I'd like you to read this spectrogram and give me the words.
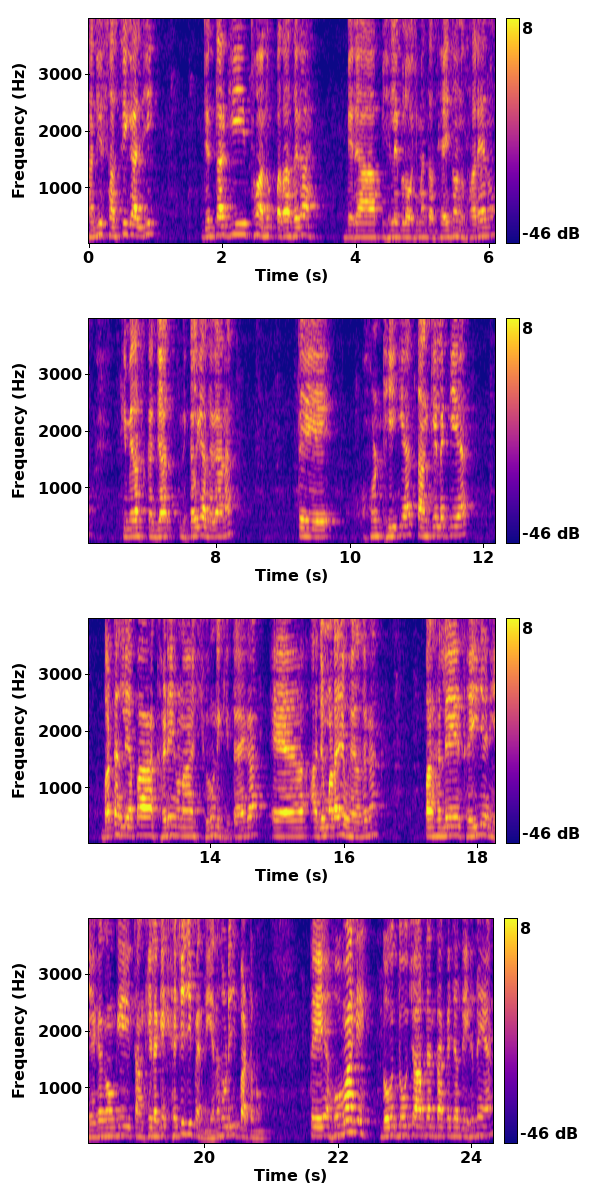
ਹਾਂਜੀ, ਸਤਿ ਸ੍ਰੀ ਅਕਾਲ ਜੀ। ਜਿੱਦਾਂ ਕਿ ਤੁਹਾਨੂੰ ਪਤਾ ਸੀਗਾ, ਮੇਰਾ ਪਿਛਲੇ ਬਲੌਗ 'ਚ ਮੈਂ ਦੱਸਿਆ ਜੀ ਤੁਹਾਨੂੰ ਸਾਰਿਆਂ ਨੂੰ ਕਿ ਮੇਰਾ ਸਕੰਜਾ ਨਿਕਲ ਗਿਆ ਸੀਗਾ ਨਾ। ਤੇ ਹੁਣ ਠੀਕ ਆ, ਟਾਂਕੇ ਲੱਗੇ ਆ ਬਟ ਹਲੇ ਆਪਾਂ ਖੜੇ ਹੋਣਾ ਸ਼ੁਰੂ ਨਹੀਂ ਕੀਤਾ ਹੈਗਾ। ਅੱਜ ਮਾੜਾ ਜਿਹਾ ਹੋਇਆ ਸੀਗਾ, ਪਰ ਹਲੇ ਸਹੀ ਜਿਹਾ ਨਹੀਂ ਹੈਗਾ ਕਿਉਂਕਿ ਟਾਂਕੇ ਲੱਗੇ ਖਿੱਚ ਜੀ ਪੈਂਦੀ ਹੈ ਨਾ ਥੋੜੀ ਜਿਹੀ ਪੱਟ ਨੂੰ। ਤੇ ਹੋਵਾਂਗੇ ਦੋ ਦੋ, ਚਾਰ ਦਿਨ ਤੱਕ ਜਾਂ ਦੇਖਦੇ ਆ।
